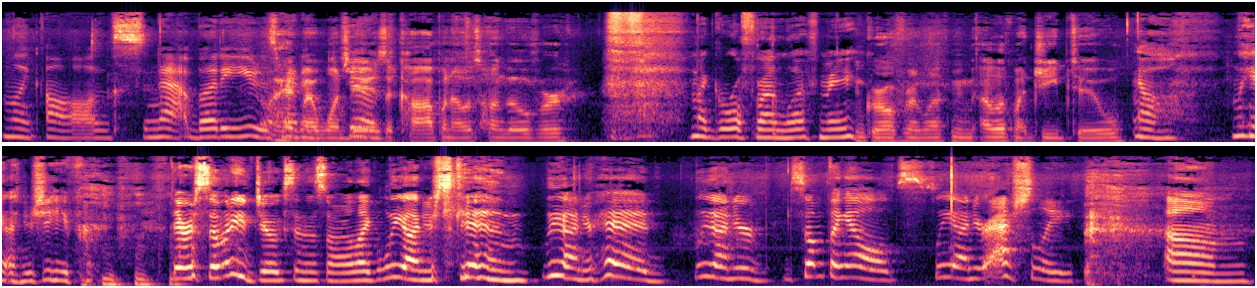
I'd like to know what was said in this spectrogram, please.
I'm like, oh snap, buddy, you just I had my one joke. day as a cop when I was hungover. My girlfriend left me. My Girlfriend left me. I left my jeep too. Oh, Leon, your sheep. there are so many jokes in this song, like Leon, your skin, Leon, your head, Leon, your something else, Leon, your Ashley. Um,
